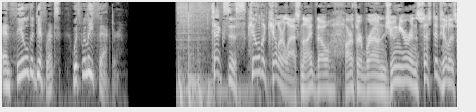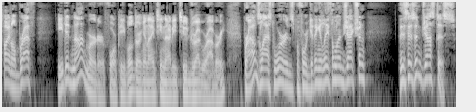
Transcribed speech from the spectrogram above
and feel the difference with Relief Factor. Texas killed a killer last night, though Arthur Brown Jr. insisted till his final breath he did not murder four people during a 1992 drug robbery. Brown's last words before getting a lethal injection, this isn't justice.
